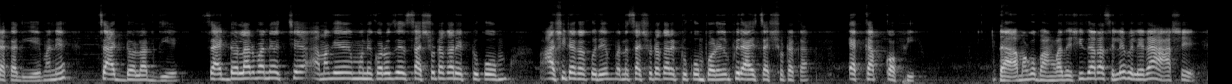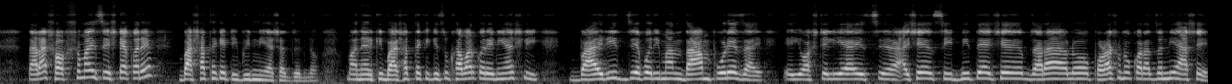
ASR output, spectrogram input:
টাকা দিয়ে মানে চার ডলার দিয়ে। চার ডলার মানে হচ্ছে আমাকে মনে করো যে চারশো টাকার একটু কম, আশি টাকা করে মানে চারশো টাকার একটু কম পড়ে, প্রায় চারশো টাকা, এক কাপ কফি। তা আমাকে বাংলাদেশি যারা ছেলেপেলেরা আসে, তারা সবসময় চেষ্টা করে বাসা থেকে টিফিন নিয়ে আসার জন্য। মানে আর কি বাসার থেকে কিছু খাবার করে নিয়ে আসলি, বাইরের যে পরিমাণ দাম পড়ে যায়, এই অস্ট্রেলিয়ায় এসে- সিডনিতে এসে যারা হলো পড়াশুনো করার জন্য আসে,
